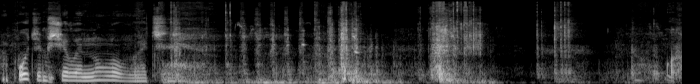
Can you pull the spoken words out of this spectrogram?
а потім ще линуло ввечері. Так.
